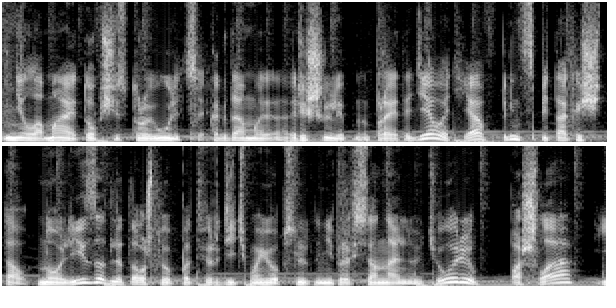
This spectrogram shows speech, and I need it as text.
не ломает общий строй улицы. Когда мы решили про это делать, я в принципе так и считал. Но Лиза для того, чтобы подтвердить мою абсолютно непрофессиональную теорию, пошла и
